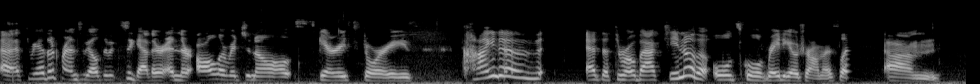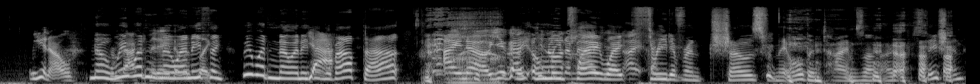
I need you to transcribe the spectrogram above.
uh, three other friends. We all do it together, and they're all original scary stories, kind of as a throwback to you know the old school radio dramas, like um, you know. No, we wouldn't the day know that like- anything. we wouldn't know anything Yeah. about that. I know you guys We only play imagine. like I- three different shows from the olden times on our station.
